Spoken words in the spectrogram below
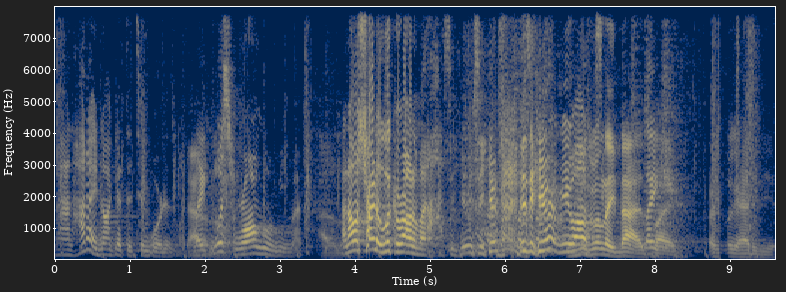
Man, how did I not get the Tim Hortons one? I Like, what's wrong with me, man? I don't know. And I was trying to look around. I'm like, ah, is it here? Is it here? Is it here? Meanwhile, just went like that. It's like- like, look ahead of you.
